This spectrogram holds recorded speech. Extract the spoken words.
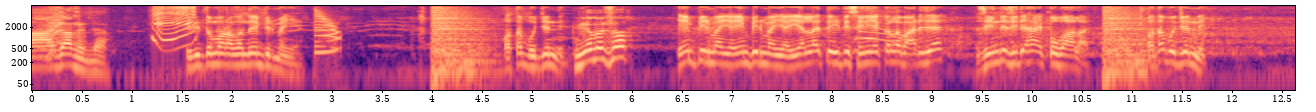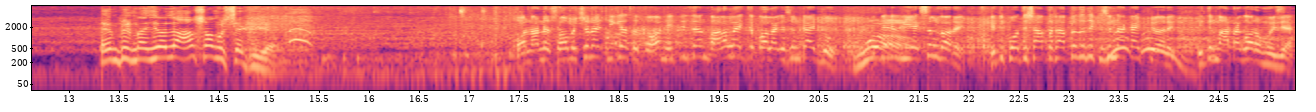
না জানি না। এটি তো মনগন্ধ এমপির মাইয়া। কথা বুঝছেন নি বিয়ে করছ এমপির মাইয়া এমপির মাইয়া ইয়াল্লাই তো হিতি শ্রেণি একল বাড়ি যায় জিন্দে জিদে হায় কোবাল হয় কথা বুঝছেন নি এমপির মাইনে হলে আর সমস্যা কি? অন্যান্য সমস্যা নাই ঠিক আছে তখন যেন ভালো লাগছে কলা কিছু কাটবো। রিয়াকশন করে। এটি প্রতি সপ্তাহ সপ্তাহ যদি কিছু না কাটতে পারে এটির মাথা গরম হয়ে যায়।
